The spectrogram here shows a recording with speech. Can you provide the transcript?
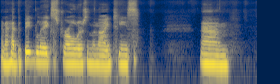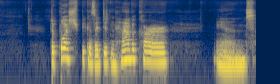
And I had the big leg strollers in the 90s um, to push because I didn't have a car. And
